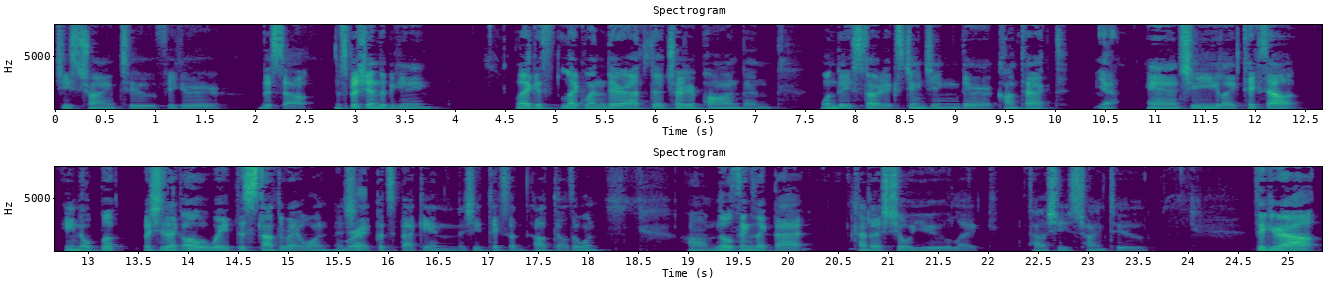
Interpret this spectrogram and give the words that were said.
she's trying to figure this out especially in the beginning like it's like when they're at the treasure pond and when they start exchanging their contact. Yeah. And she like takes out a notebook but she's like oh wait this is not the right one. And she Right. like puts it back in and then she takes out- the other one. Um, little things like that kind of show you like how she's trying to figure out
